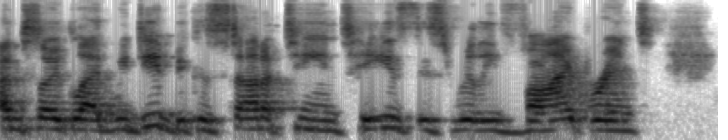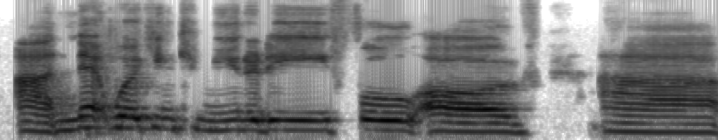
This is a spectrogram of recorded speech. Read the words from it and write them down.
I'm so glad we did because Startup TNT is this really vibrant uh, networking community full of uh,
